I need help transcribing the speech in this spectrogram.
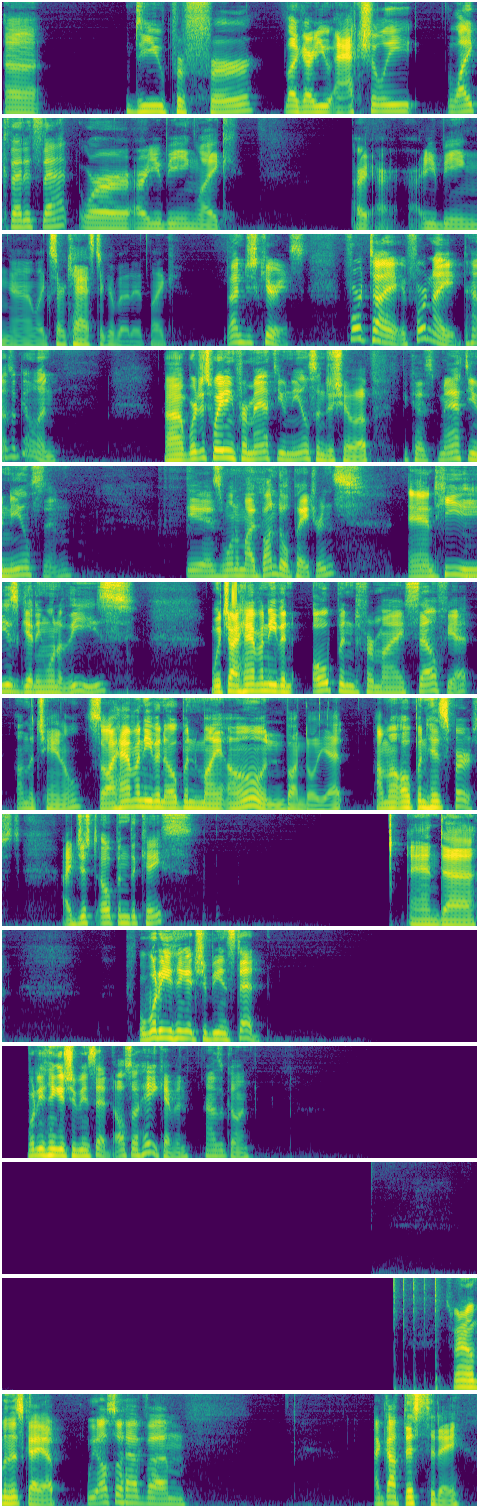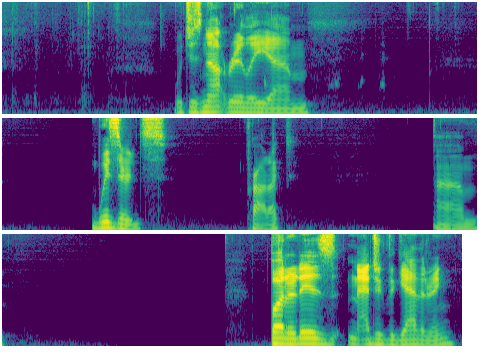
uh do you prefer like are you actually like that it's that, or are you being like, are are, are you being uh, like sarcastic about it? Like, I'm just curious. Fortnite, Fortnite, how's it going? Uh, we're just waiting for Matthew Nielsen to show up because Matthew Nielsen is one of my bundle patrons, and he's getting one of these, which I haven't even opened for myself yet on the channel. So I haven't even opened my own bundle yet. I'm gonna open his first. I just opened the case. And, uh, well, what do you think it should be instead? What do you think it should be instead? Also, hey, Kevin, how's it going? So we're gonna open this guy up. We also have, um, I got this today which is not really um, Wizards product. Um, but it is Magic the Gathering.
